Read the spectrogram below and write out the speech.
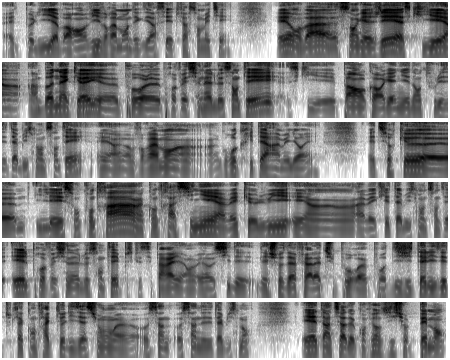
être poli, avoir envie vraiment d'exercer et de faire son métier. Et on va euh, s'engager à ce qu'il y ait un, bon accueil euh, pour le professionnel de santé, ce qui n'est pas encore gagné dans tous les établissements de santé, et vraiment un, gros critère à améliorer. Être sûr qu'il ait son contrat, un contrat signé avec lui et avec l'établissement de santé et le professionnel de santé, puisque c'est pareil, il y a aussi des, choses à faire là-dessus pour, euh, pour digitaliser toute la contractualisation euh, au, sein, au sein des établissements, et être un tiers de confiance aussi sur le paiement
